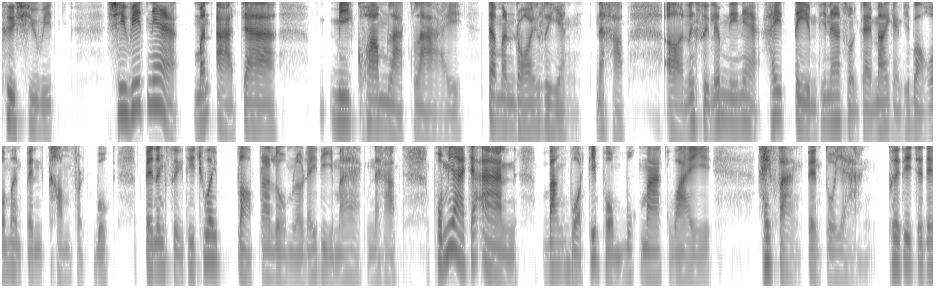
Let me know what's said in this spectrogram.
คือชีวิต ชีวิตเนี่ยมันอาจจะ มีความหลากหลาย แต่มันร้อยเรียงนะครับหนังสือเล่มนี้เนี่ยให้ธีมที่น่าสนใจมากอย่างที่บอกว่ามันเป็น comfort book เป็นหนังสือที่ช่วยปลอบประโลมเราได้ดีมากนะครับ ผมอยากจะอ่านบางบทที่ผมบุ๊กมาร์กไว้ให้ฟังเป็นตัวอย่าง เพื่อที่จะได้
